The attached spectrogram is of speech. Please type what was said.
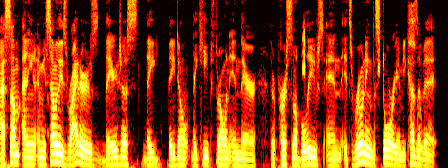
As some, I mean, I mean, some of these writers, they're just they they don't they keep throwing in their their personal beliefs, and it's ruining the story. And because of it,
